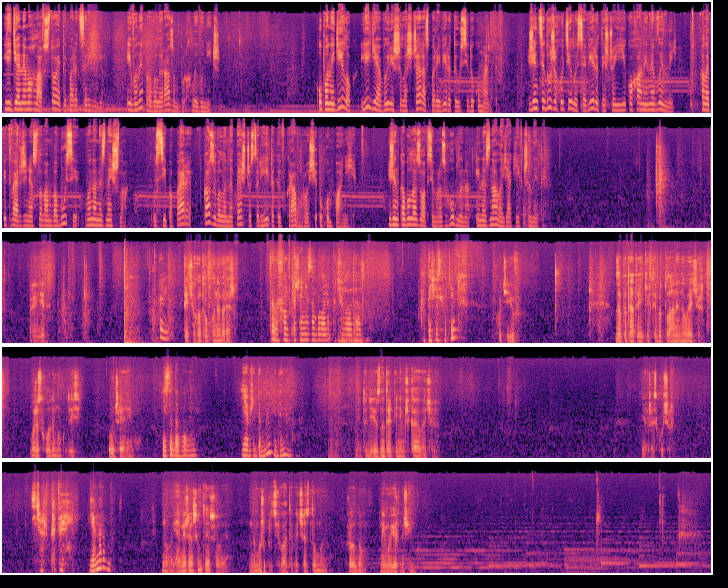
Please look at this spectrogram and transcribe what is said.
Лідія не могла встояти перед Сергієм, і вони провели разом бурхливу ніч. У понеділок Лідія вирішила ще раз перевірити усі документи. Жінці дуже хотілося вірити, що її коханий невинний, але підтвердження словам бабусі вона не знайшла. Усі папери вказували на те, що Сергій таки вкрав гроші у компанії. Жінка була зовсім розгублена і не знала, як їй вчинити. Привіт. Привіт. Ти чого трубку не береш? Телефон в кишені забула, не почула одразу. А ти щось хотів? Хотів. Запитати, які в тебе плани на вечір. Може, сходимо кудись. Повечеряємо. Із задоволенням. Я вже давно ніде не була. Я тоді з нетерпінням чекаю вечора. Я вже скучив. Сереж, припини. Я на роботі. Ну, я між іншим теж, але не можу працювати, весь час думаю про одну неймовірну жінку.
